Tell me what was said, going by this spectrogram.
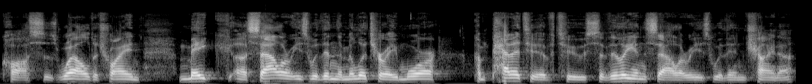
costs as well to try and make uh, salaries within the military more competitive to civilian salaries within China.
